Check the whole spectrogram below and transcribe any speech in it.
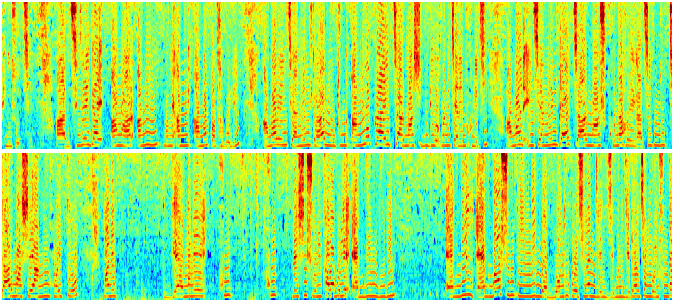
ভিউজ হচ্ছে। আর সে জায়গায় আমার, আমি মানে আমি আমার কথা বলি, আমার এই চ্যানেলটা নতুন, আমিও প্রায় চার মাস ভিডিও মানে চ্যানেল খুলেছি, আমার এই চ্যানেলটা চার মাস খোলা হয়ে গেছে, কিন্তু চার মাসে আমি হয়তো মানে মানে খুব খুব বেশি শরীর খারাপ হলে একদিন, দুদিন, একদিন, একবার শুধু তিন দিন বন্ধ করেছিলাম যে মানে যেটা হচ্ছে আমার ওই ফোনটা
